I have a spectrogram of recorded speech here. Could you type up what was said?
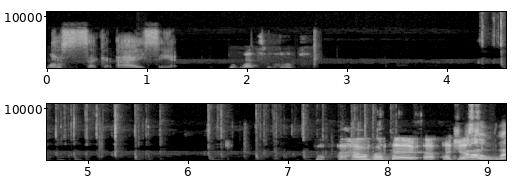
Yeah. Just a second. I see it. That's that. Uh, How about the uh, adjustable Oh,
